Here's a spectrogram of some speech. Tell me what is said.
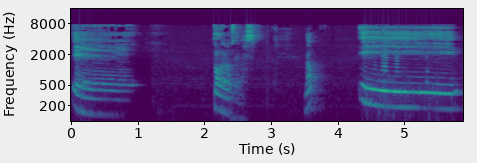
eh, todos los demás. ¿No? Y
